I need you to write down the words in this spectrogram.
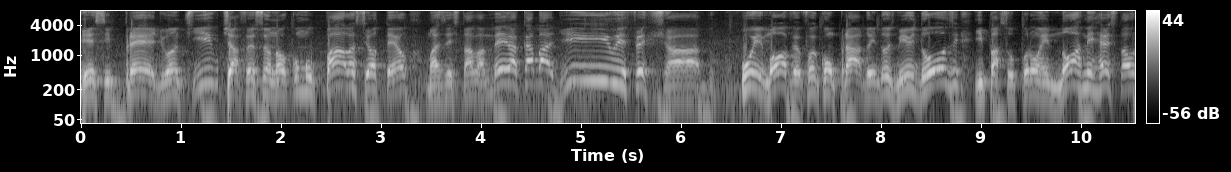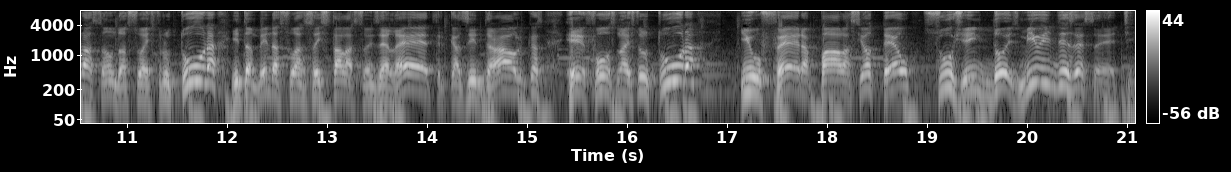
Esse prédio antigo já funcionou como Palace Hotel, mas estava meio acabadinho e fechado. O imóvel foi comprado em 2012 e passou por uma enorme restauração da sua estrutura e também das suas instalações elétricas, hidráulicas, reforço na estrutura e o Fera Palace Hotel surge em 2017.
